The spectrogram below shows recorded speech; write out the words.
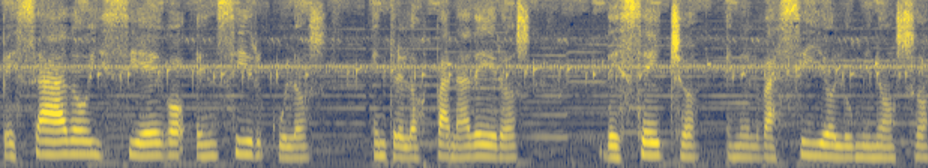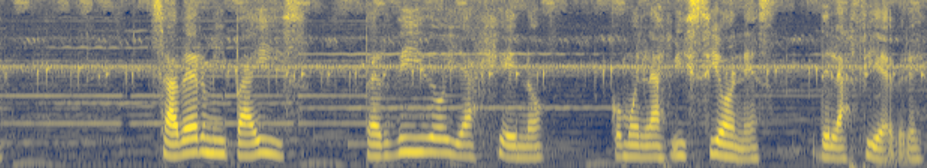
pesado y ciego en círculos entre los panaderos, deshecho en el vacío luminoso. Saber mi país, perdido y ajeno, como en las visiones de la fiebre.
